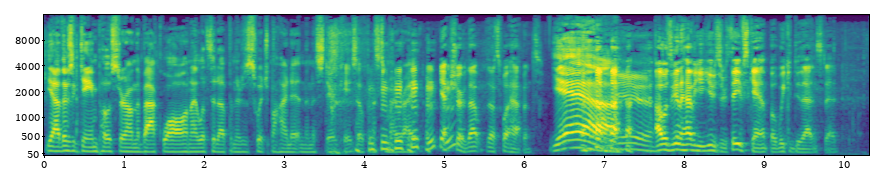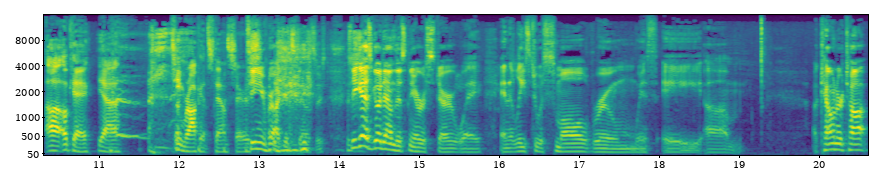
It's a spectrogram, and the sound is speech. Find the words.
yeah, there's a game poster on the back wall, and I lift it up, and there's a switch behind it, and then a staircase opens to my right. Yeah, sure, that, that's what happens. Yeah. Yeah. I was gonna have you use your thieves' cant, but we could do that instead. Uh, okay. Yeah. Team Rockets downstairs. Team Rockets downstairs. So you guys go down this narrow stairway, and it leads to a small room with a um, a countertop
